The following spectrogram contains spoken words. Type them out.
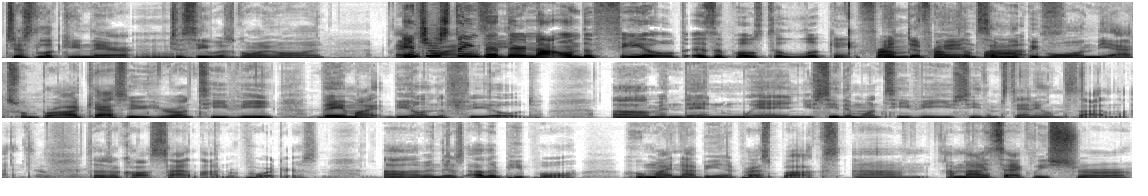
just, looking there to see what's going on. X, Interesting Y, that they're not on the field as opposed to looking from it from the box. Some of the people on the actual broadcast who you hear on TV, they might be on the field. Um, and then when you see them on TV, you see them standing on the sidelines. Those are called sideline reporters. Um, and there's other people who might not be in the press box. Um, I'm not exactly sure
